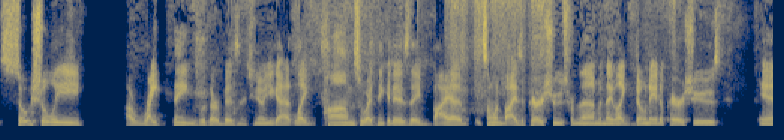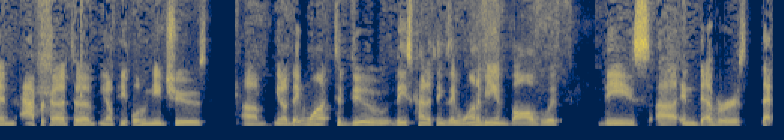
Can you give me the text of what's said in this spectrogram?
socially uh, right things with our business? You know, you got like Tom's, who I think it is, they buy a, someone buys a pair of shoes from them and they like donate a pair of shoes in Africa to, you know, people who need shoes. Um, you know, they want to do these kind of things. They want to be involved with these uh, endeavors that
